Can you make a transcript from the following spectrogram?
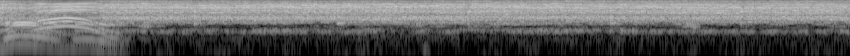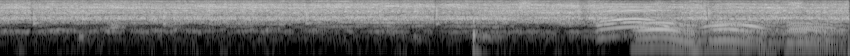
はいはい。はいはいはいはい。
